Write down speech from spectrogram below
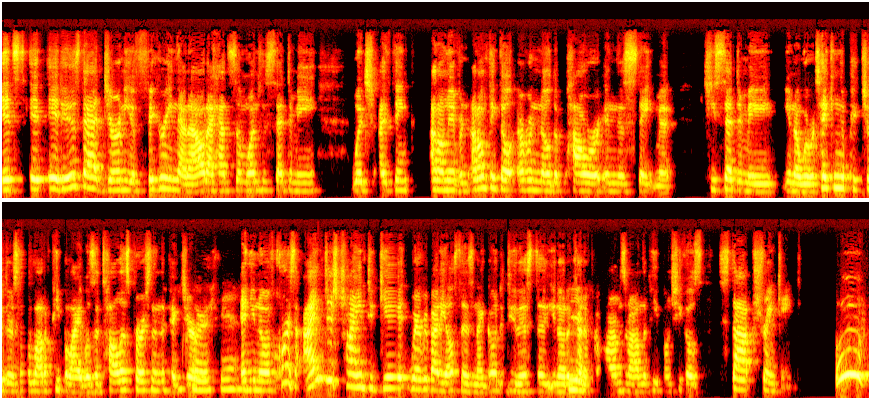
it's it, it is that journey of figuring that out. I had someone who said to me, which I think I don't even I don't think they'll ever know the power in this statement. She said to me, you know, we were taking a picture. There's a lot of people. I was the tallest person in the picture, course, yeah. and you know, of course, I'm just trying to get where everybody else is, and I go to do this to you know to yeah. kind of put arms around the people. And she goes, "Stop shrinking." Ooh.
